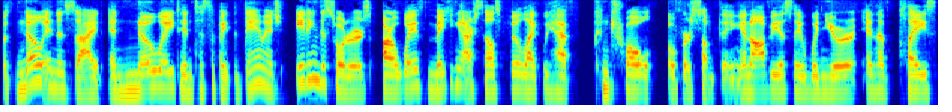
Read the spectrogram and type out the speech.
with no end in sight and no way to anticipate the damage. Eating disorders are a way of making ourselves feel like we have control over something. And obviously, when you're in a place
